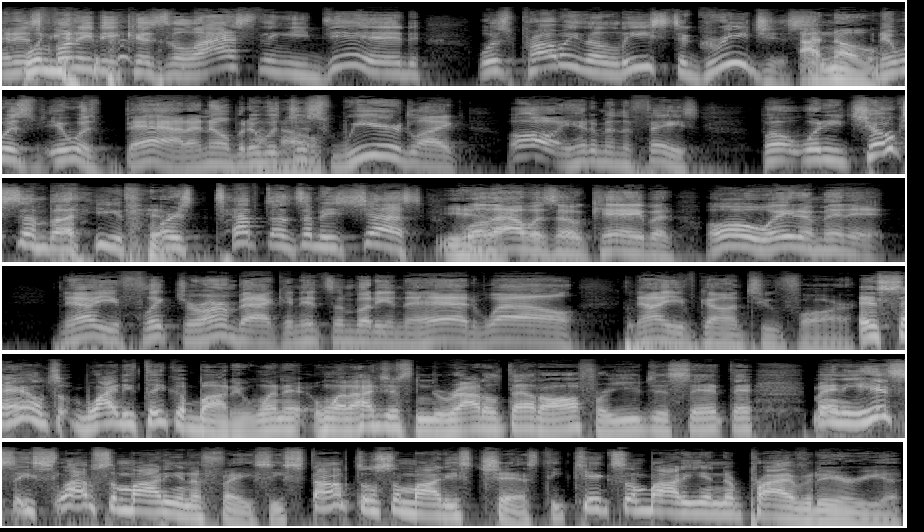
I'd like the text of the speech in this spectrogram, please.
And it's When funny because the last thing he did was probably the least egregious. I know. And it was it was bad, I know, but it was know. just weird. Like, oh, he hit him in the face. But when he choked somebody or tapped on somebody's chest, Yeah. well, that was okay. But oh, wait a minute. Now you flicked your arm back and hit somebody in the head. Well, now you've gone too far. It sounds. Why do you think about it when it when I just rattled that off, or you just said that? Man, he hits. He slapped somebody in the face. He stomped on somebody's chest. He kicked somebody in the private area.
